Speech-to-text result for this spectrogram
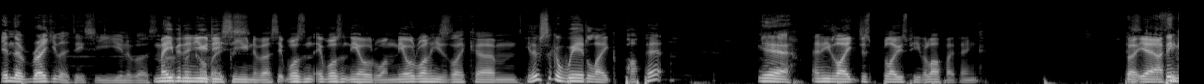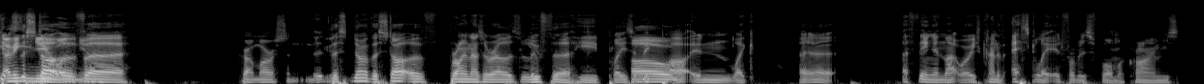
In the regular DC universe, maybe the, new comics. DC universe. It wasn't. It wasn't the old one. The old one, he's like um. He looks like a weird like puppet, Yeah, and he like just blows people up. I think. But yeah, I, think, think, I it's think the start one, of yeah. uh, Grant Morrison. the, no, the start of Brian Azzarello's Luthor. He plays a big Oh. part in like a a thing in that where he's kind of escalated from his former crimes,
